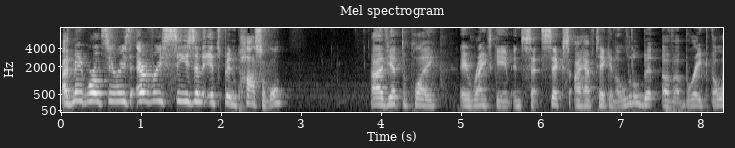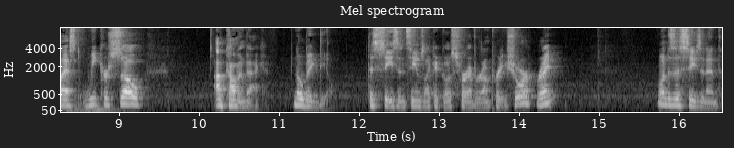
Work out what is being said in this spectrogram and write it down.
I've made World Series every season it's been possible. I've yet to play a ranked game in set six. I have taken a little bit of a break the last week or so. I'm coming back. No big deal. This season seems like it goes forever, I'm pretty sure, right? When does this season end?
